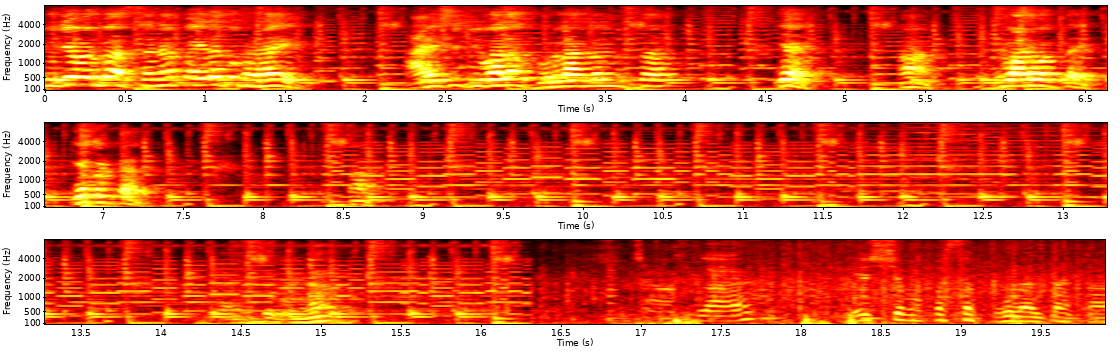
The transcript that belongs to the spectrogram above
तुझ्या बरोबर असताना पहिला तू घर आहे. आईशी जीवाला घोर लागलं नुसता. ये. हा जीवाड बघताय. ये पटकन हा. यश बापाचा फोन आलता का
